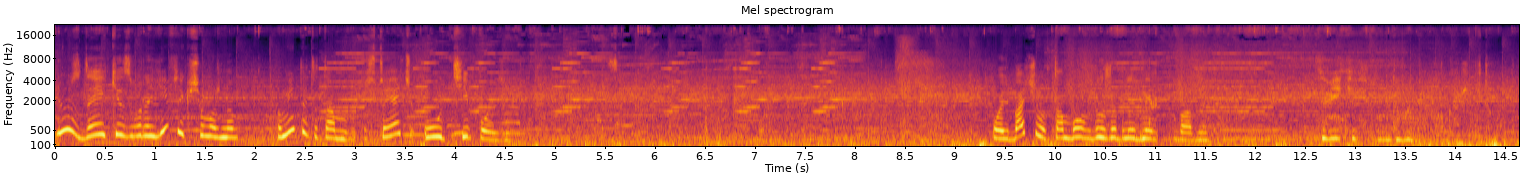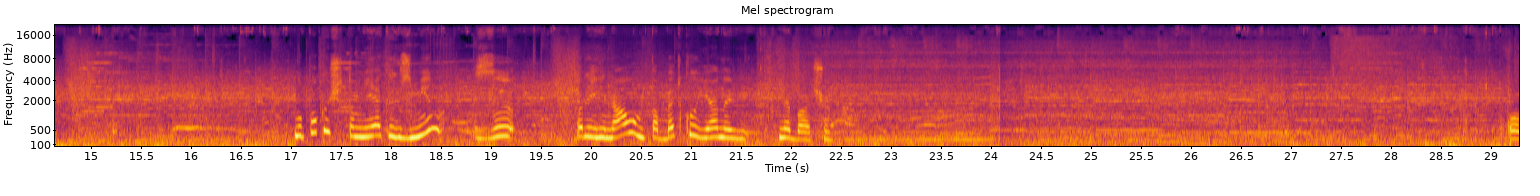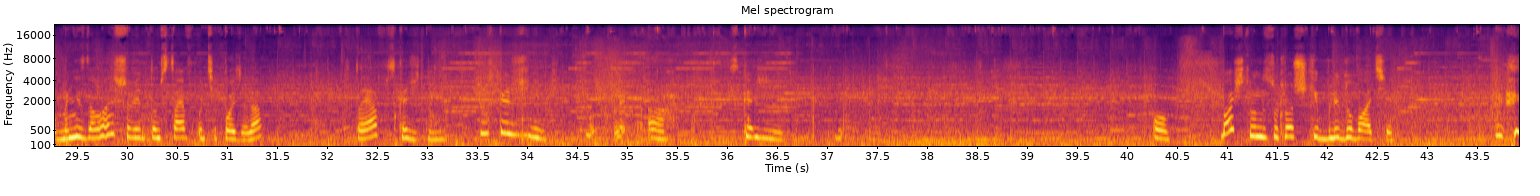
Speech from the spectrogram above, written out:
Плюс деякі з ворогів, якщо можна помітити, там стоять у тій позі. Ось бачив, там був дуже блідний бабник. Там якийсь давай покажу. Ну поки що там ніяких змін з оригіналом та беткою я не, не бачу. О, мені здалося, що він там стояв у цій позі, да? Стояв? Скажіть мені. Ну скажіть. Ну, а, скажіть. О, бачите, вони тут трошки блідуваті.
